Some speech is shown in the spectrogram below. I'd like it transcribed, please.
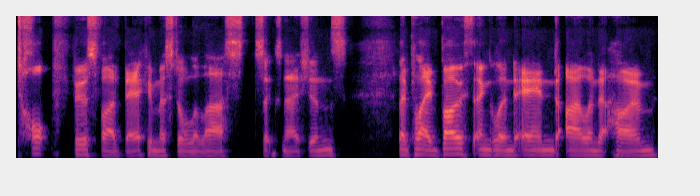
top first five back who missed all the last Six Nations. They play both England and Ireland at home.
